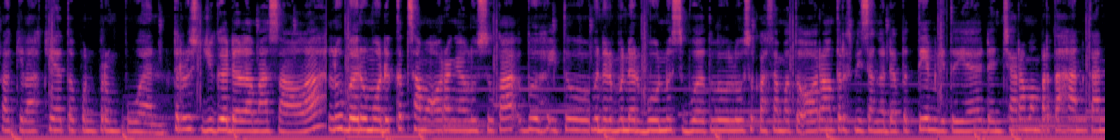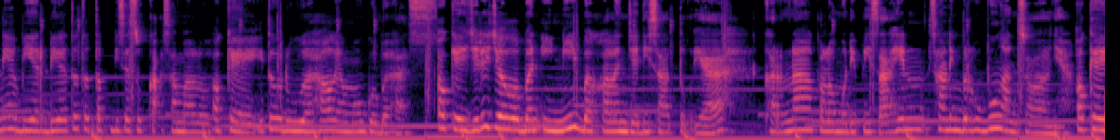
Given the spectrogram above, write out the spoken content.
laki-laki ataupun perempuan. Terus juga dalam masalah, lu baru mau deket sama orang yang lu suka, beh itu bener-bener bonus buat lu, lu suka sama tuh orang terus bisa ngedapetin gitu ya. Dan cara mempertahankannya biar dia tuh tetap tetap bisa suka sama lo. Oke, okay, itu dua hal yang mau gue bahas. Oke, okay, jadi jawaban ini bakalan jadi satu ya karena kalau mau dipisahin saling berhubungan soalnya. Oke, okay,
